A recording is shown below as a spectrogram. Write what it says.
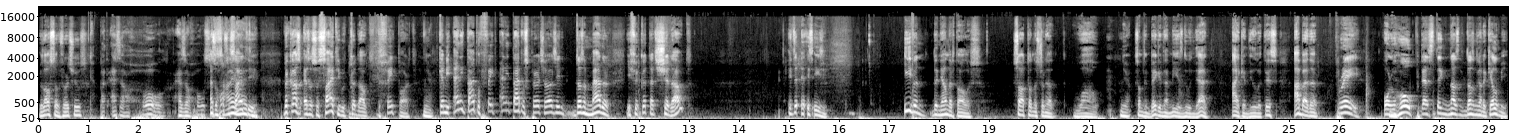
we lost our virtues but as a whole as a whole as a whole society. Because as a society, we cut out the faith part. yeah Can be any type of faith, any type of spirituality. Doesn't matter if you cut that shit out. It's it's easy. Even the Neanderthalers saw thunderstorm that. Wow, yeah something bigger than me is doing that. I can deal with this. I better pray or hope this thing doesn't doesn't gonna kill me.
